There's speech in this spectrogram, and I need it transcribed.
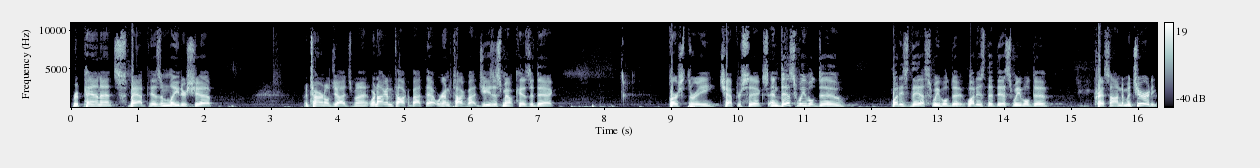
repentance, baptism, leadership, eternal judgment. We're not going to talk about that. We're going to talk about Jesus Melchizedek. Verse 3, chapter 6. And this we will do what is this we will do? What is the this we will do? Press on to maturity.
